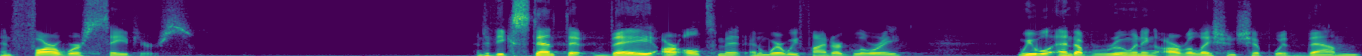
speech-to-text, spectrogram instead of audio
and far worse saviors. And to the extent that they are ultimate and where we find our glory, we will end up ruining our relationship with them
